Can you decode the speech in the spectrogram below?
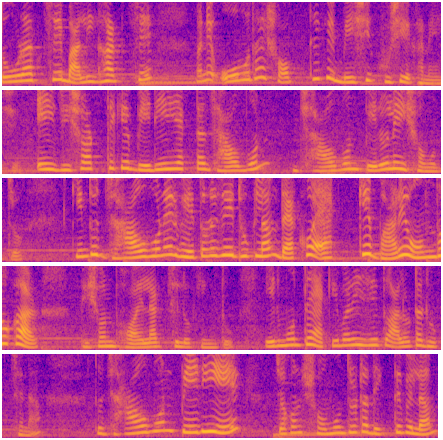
দৌড়াচ্ছে, বালি ঘাঁটছে। মানে ও বোধহয় সব থেকে বেশি খুশি এখানে এসে। এই রিসর্ট থেকে বেরিয়েই একটা ঝাউবন ঝাউবন পেরোলেই সমুদ্র। কিন্তু ঝাউবনের ভেতরে যেই ঢুকলাম, দেখো একেবারে অন্ধকার। ভীষণ ভয় লাগছিল কিন্তু। এর মধ্যে একেবারেই যেহেতু আলোটা ঢুকছে না। তো ঝাউবন পেরিয়ে যখন সমুদ্রটা দেখতে পেলাম,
